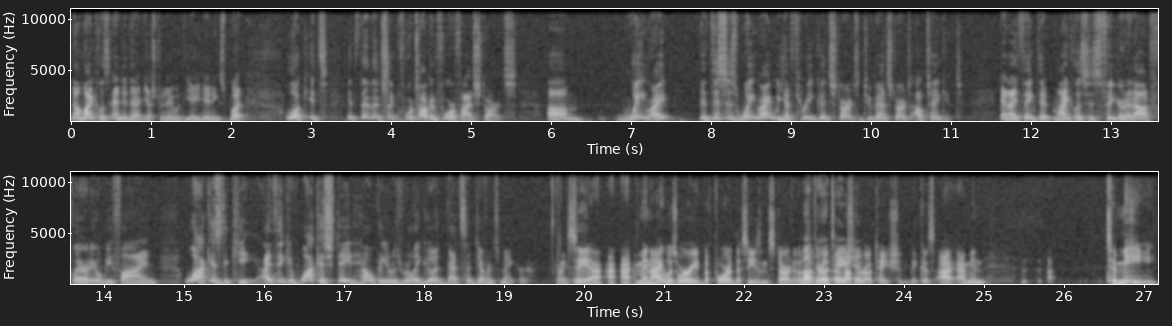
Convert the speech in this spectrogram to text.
Now, Mikolas ended that yesterday with the eight innings, but look, it's it's it's like we're talking four or five starts. Um, Wainwright, if this is Wainwright, we have three good starts and two bad starts. I'll take it, and I think that Mikolas is figuring it out. Flaherty will be fine. Wacha's the key. I think if Wacha stayed healthy and was really good, that's a difference maker. Right there. See, I, I, I mean, I was worried before the season started About the rotation, about rotation? the rotation because I, I mean, to me,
